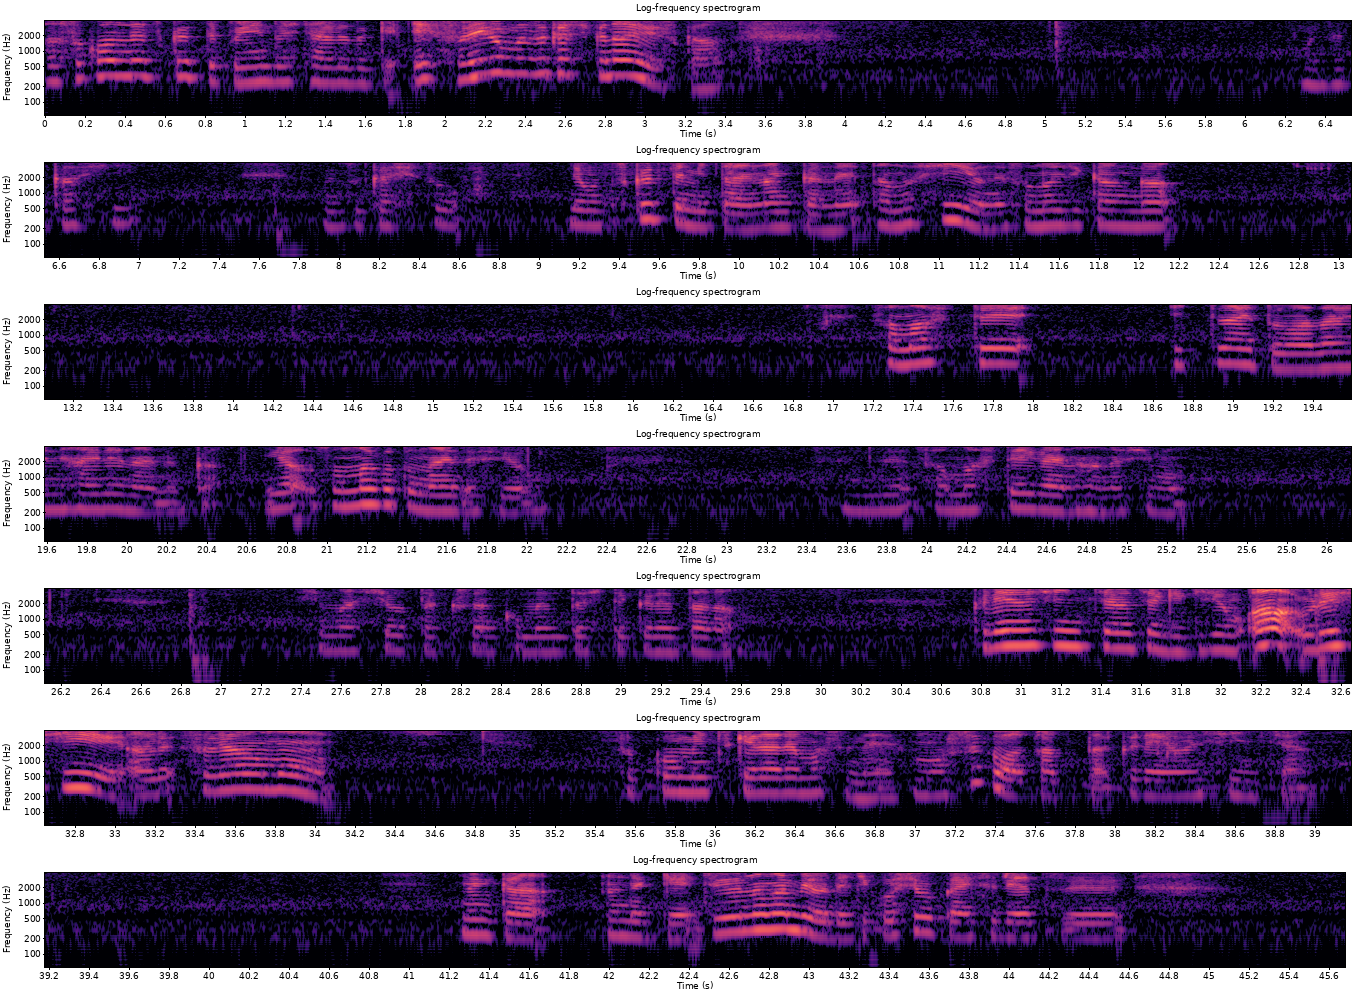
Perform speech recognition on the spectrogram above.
パソコンで作ってプリントして貼るだけ。えそれが難しくないですか？難しい。難しそう。でも作ってみたい。なんかね楽しいよね。その時間が。サマステ行ってないと話題に入れないのか。いやそんなことないですよ。全然。サマステ以外の話も。しましょう。たくさんコメントしてくれたら。クレヨンしんちゃんうちは劇場も。あ嬉しい。あれそれはもうそこを見つけられますね。もうすぐ分かった。クレヨンしんちゃん。なんかなんだっけ。17秒で自己紹介するやつ。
